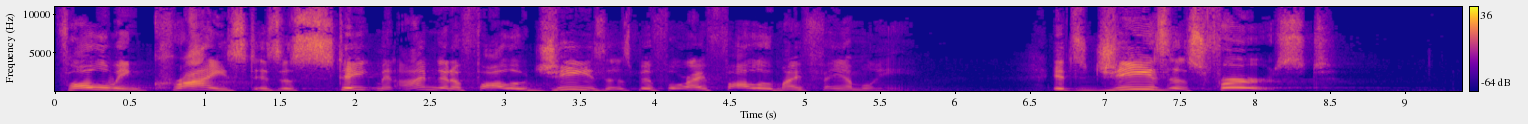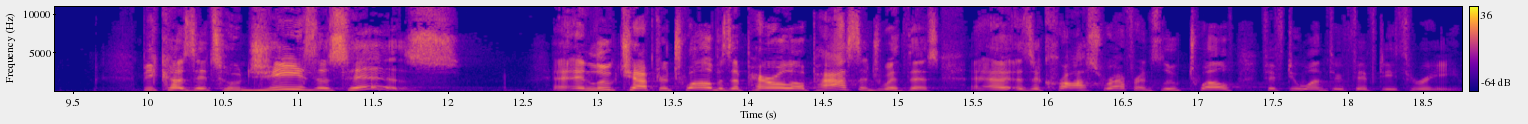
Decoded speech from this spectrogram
Following Christ is a statement I'm going to follow Jesus before I follow my family. It's Jesus first because it's who Jesus is. And Luke chapter 12 is a parallel passage with this as a cross reference, Luke 12, 51 through 53.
